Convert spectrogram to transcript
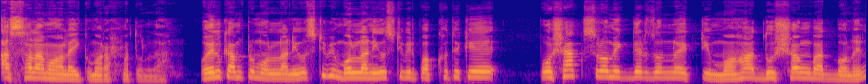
আসসালামু আলাইকুম রহমতুল্লাহ welcome to Molla news TV. Molla news টিভির পক্ষ থেকে পোশাক শ্রমিকদের জন্য একটি মহা দুঃসংবাদ বলেন।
